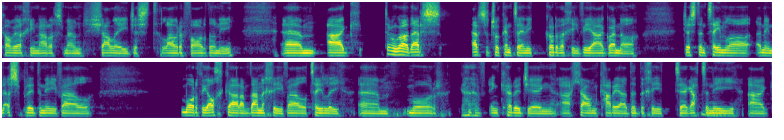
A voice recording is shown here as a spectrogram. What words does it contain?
cofio chi'n aros mewn chalet just lawr y ffordd o'n i. Um, ag, dwi'n gwybod, ers, ers y tro cyntaf ni cwrdd â chi fi a Gwenno, just yn teimlo yn ein ysbryd ni fel mor ddiolchgar amdano chi fel teulu, um, mor encouraging a llawn cariad ydych chi tuag at ni ag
